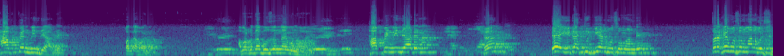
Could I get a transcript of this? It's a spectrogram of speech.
হাফ প্যান্ট ভিন্দে হাঁটে কথা হয় না? আমার কথা বুঝেন নাই মনে হয়। হাফ প্যান্ট ভিন্দে হাঁটে না? হ্যাঁ? এই, এটা তুই কি আর মুসলমান রে? তোরা কে মুসলমান কইছে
